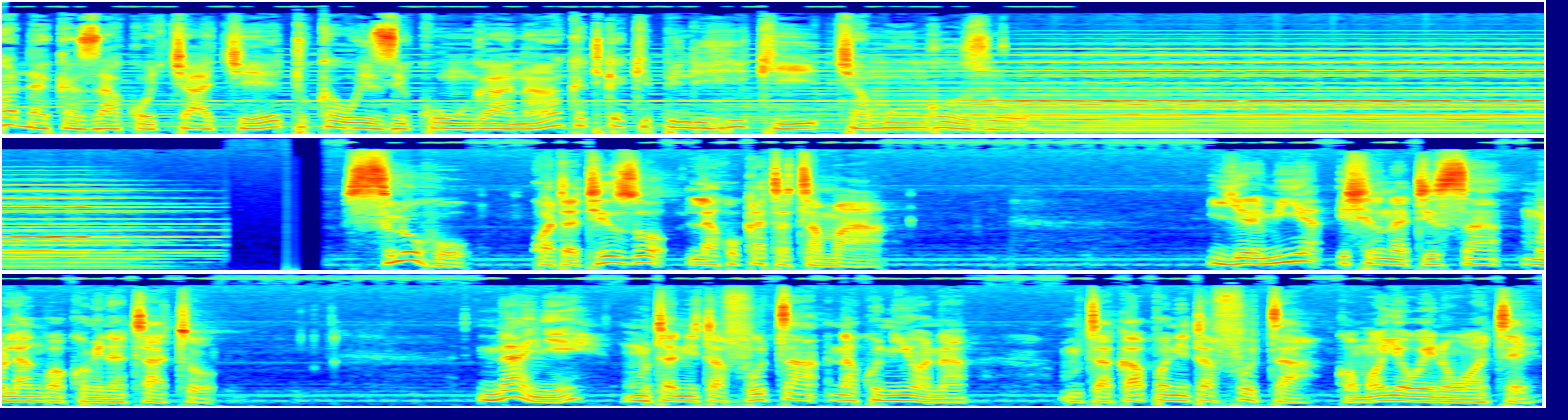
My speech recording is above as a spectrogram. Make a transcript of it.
chukua daka zako chache tukaweze kuungana katika kipindi hiki cha mwongozo. Suluhu kwa tatizo la kukata tamaa. Yeremia 29 mlango wa 13. Nanyi mtanitafuta na kuniona mtakaponitafuta kwa moyo wenu wote.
